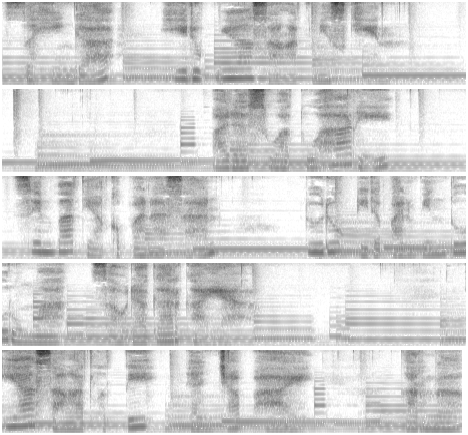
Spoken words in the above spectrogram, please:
sehingga hidupnya sangat miskin. Pada suatu hari, Sinbad yang kepanasan duduk di depan pintu rumah saudagar kaya. Ia sangat letih dan capek karena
